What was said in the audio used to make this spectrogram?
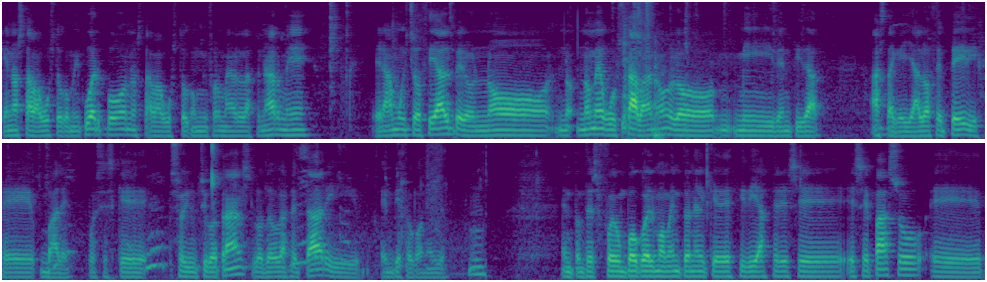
que no estaba a gusto con mi cuerpo, no estaba a gusto con mi forma de relacionarme, era muy social, pero no, no, no me gustaba ¿no? Mi identidad. Hasta que ya lo acepté y dije, vale, pues es que soy un chico trans, lo tengo que aceptar y empiezo con ello. Entonces fue un poco el momento en el que decidí hacer ese, ese paso. Eh,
